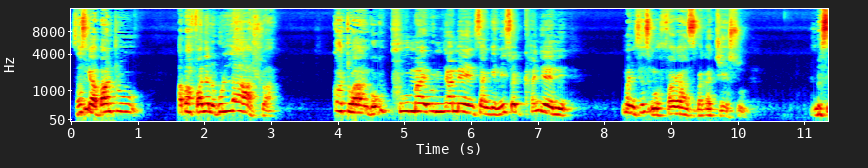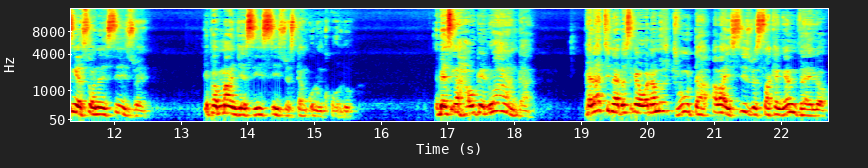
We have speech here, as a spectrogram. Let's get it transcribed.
Sasingabantu abafanele ukulahlwa kodwa ngokuphuma ebumnyameni sangeniswa ekukhanyeni manje sesingofakazi bakaJesu. Besingesona isizwe kepha manje siyisizwe sikaNkuluNkulu. Besingahawukelwanga. Phela thina besike wona amaJuda abayisizwe sakhe ngemvelo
